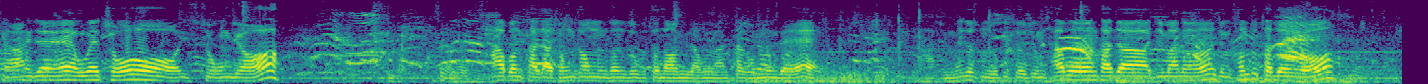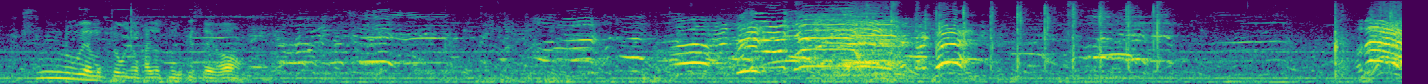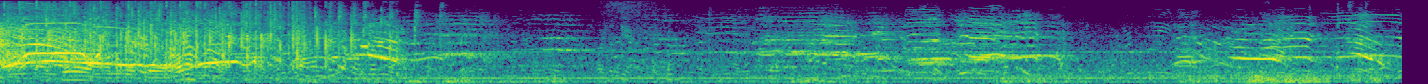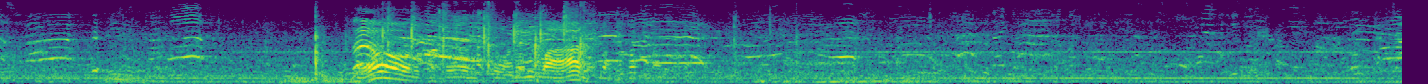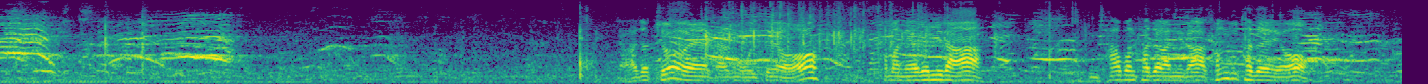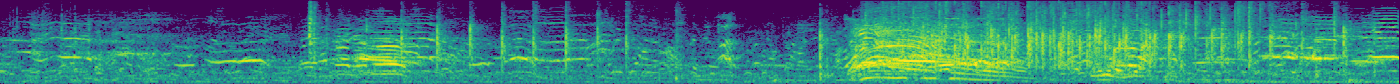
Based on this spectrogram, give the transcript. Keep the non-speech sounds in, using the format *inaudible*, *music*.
자, 이제 5회 초 이수초 공격. 4번 타자 정성문 선수부터 나옵니다. 오늘 안타가 없는데. 아, 좀 해줬으면 좋겠어요. 지금 4번 타자지만은 지금 선두 타자예요. 출루의 목적을 좀 가졌으면 좋겠어요. 완. 맞았죠? 예, 잘 보고 있어요. 참아내야 됩니다. 지금 4번 타자가 아니라 선두 타자예요.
